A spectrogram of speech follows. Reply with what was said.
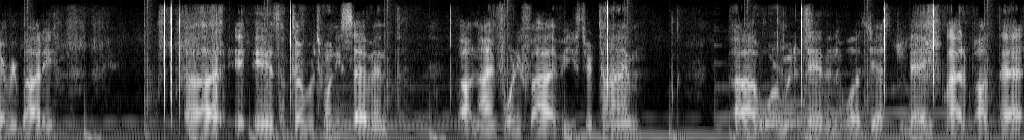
everybody. Uh, it is October 27th, about 9:45 Eastern Time. Uh, warmer today than it was yesterday. Glad about that.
